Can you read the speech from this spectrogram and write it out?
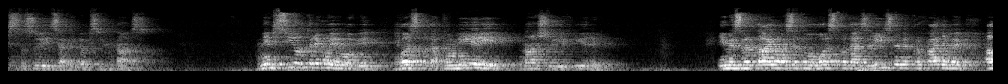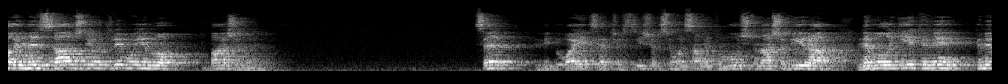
стосуються і до всіх нас. Ми всі отримуємо від Господа по мірі нашої віри. І ми звертаємося до Господа з різними проханнями, але не завжди отримуємо бажане. Це відбувається частіше всього саме тому, що наша віра не володіє тими, тими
